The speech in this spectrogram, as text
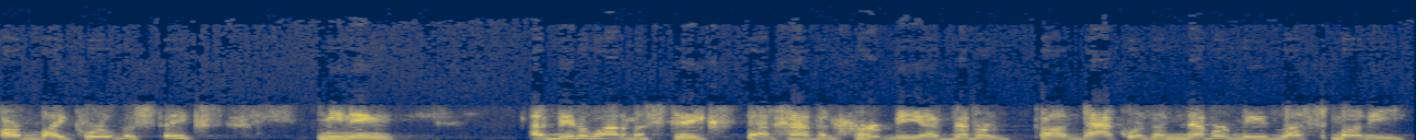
are micro mistakes, meaning I've made a lot of mistakes that haven't hurt me. I've never gone backwards. I've never made less money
